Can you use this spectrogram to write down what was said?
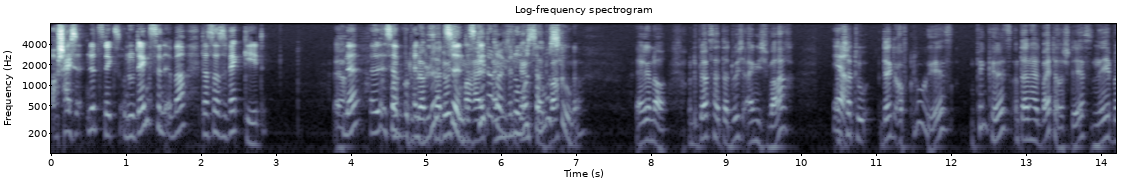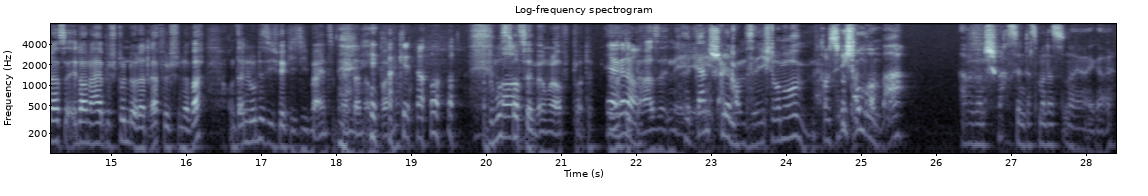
oh scheiße, nützt nichts. Und du denkst dann immer, dass das weggeht. Ja. Ne? Das ist ja und, und ein Blödsinn. Das halt geht doch nicht. Wenn du musst, dann musst du. Ne? Ja, genau. Und du bleibst halt dadurch eigentlich wach, ja. anstatt du direkt auf Klo gehst pinkelst und dann halt weiter stehst. Nee, bleibst du noch eine halbe Stunde oder dreiviertel Stunde wach und dann lohnt es sich wirklich nicht mehr einzupennen dann irgendwann. ja, ne? genau. Und du musst Oh. trotzdem irgendwann auf die Plotte. Ja, Dann sagt genau. Die Blase, nee, Ganz schlimm. da kommen sie nicht drum rum. Kommst du nicht drum rum, wa? Aber so ein Schwachsinn, dass man das, naja, egal.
